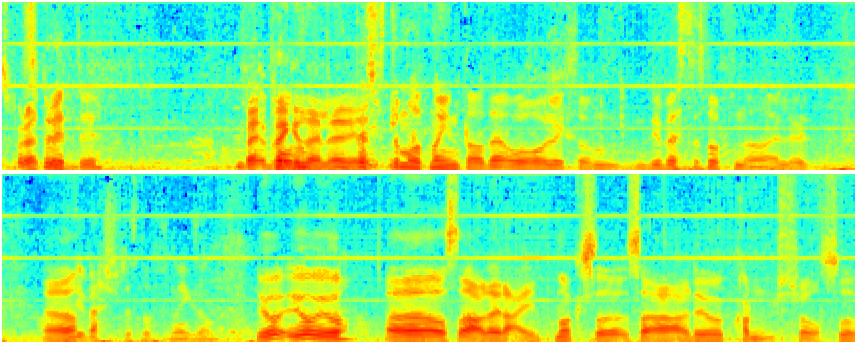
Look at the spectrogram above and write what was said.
sprøyter. sprøyter. Be, På begge deler Den beste måten å innta det, og liksom de beste stoffene, eller ja. de verste stoffene, ikke sant. Jo, jo. jo. Uh, og så er det reint nok, så, så er det jo kanskje også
